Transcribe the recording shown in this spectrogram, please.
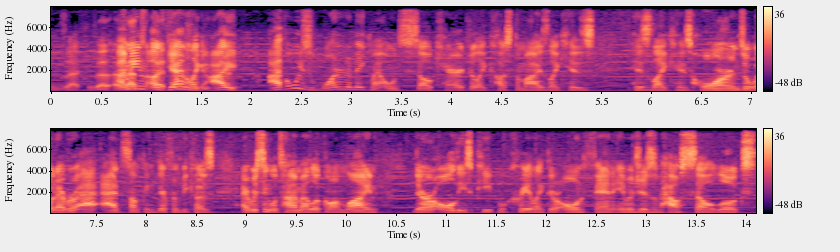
Exactly. That, I mean, again, think like I, I've always wanted to make my own cell character, like customize like his, his like his horns or whatever, add, add something different because every single time I look online, there are all these people creating like their own fan images of how Cell looks,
